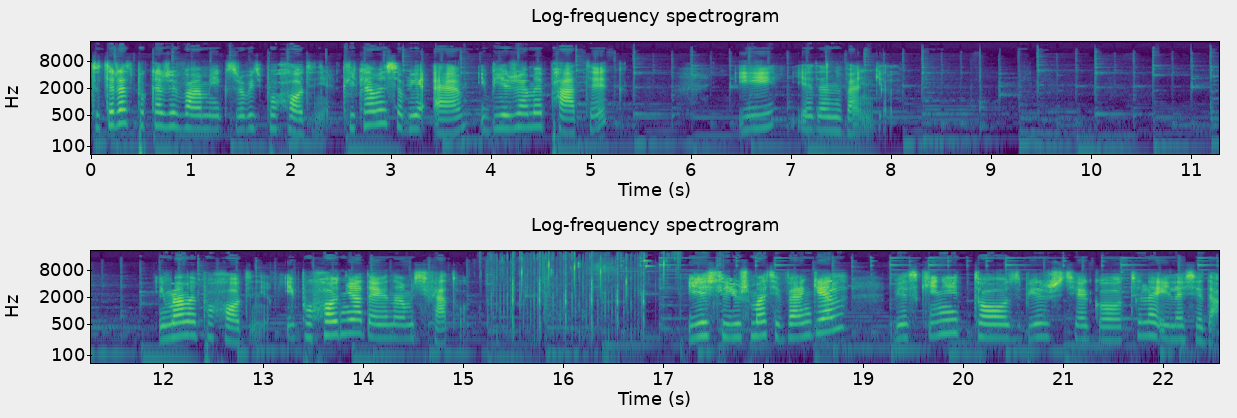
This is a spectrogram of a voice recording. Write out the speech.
To teraz pokażę Wam, jak zrobić pochodnie. Klikamy sobie E i bierzemy patyk i jeden węgiel. I mamy pochodnie. I pochodnia daje nam światło. I jeśli już macie węgiel w jaskini, to zbierzcie go tyle, ile się da.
